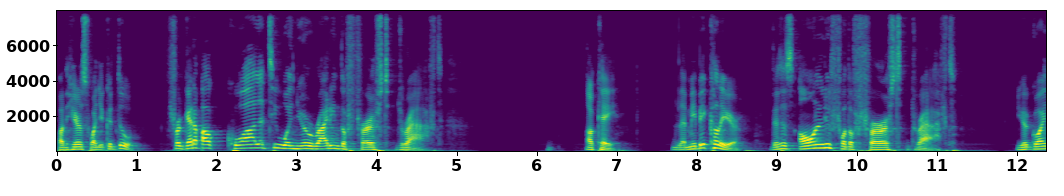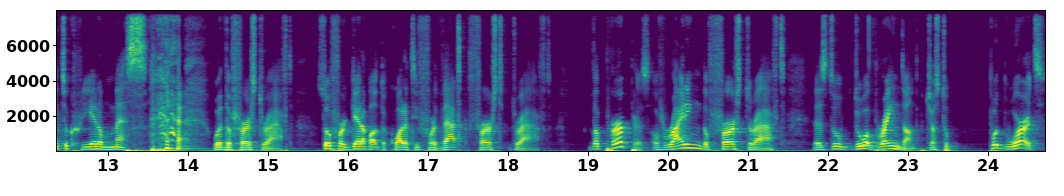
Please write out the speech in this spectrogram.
but here's what you could do. Forget about quality when you're writing the first draft. Okay, let me be clear. This is only for the first draft. You're going to create a mess with the first draft. So forget about the quality for that first draft. The purpose of writing the first draft is to do a brain dump, just to put words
